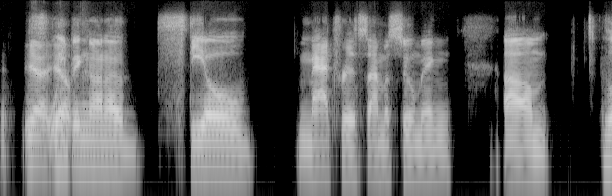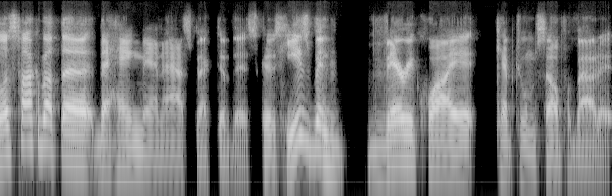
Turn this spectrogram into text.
yeah yeah sleeping on a steel mattress i'm assuming um let's talk about the the hangman aspect of this because he's been very quiet kept to himself about it.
